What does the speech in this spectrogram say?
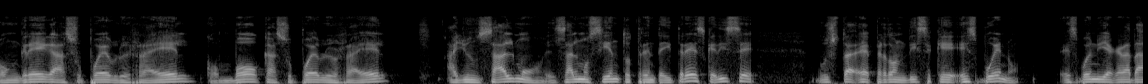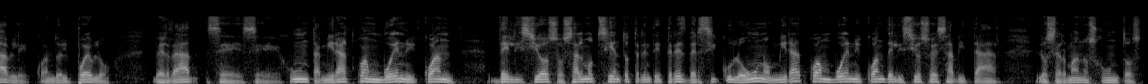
congrega a su pueblo Israel, convoca a su pueblo Israel. Hay un salmo, el Salmo 133, que dice, gusta, eh, perdón, dice que es bueno, es bueno y agradable cuando el pueblo ¿verdad? Se, se junta. Mirad cuán bueno y cuán delicioso. Salmo 133, versículo 1. Mirad cuán bueno y cuán delicioso es habitar los hermanos juntos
